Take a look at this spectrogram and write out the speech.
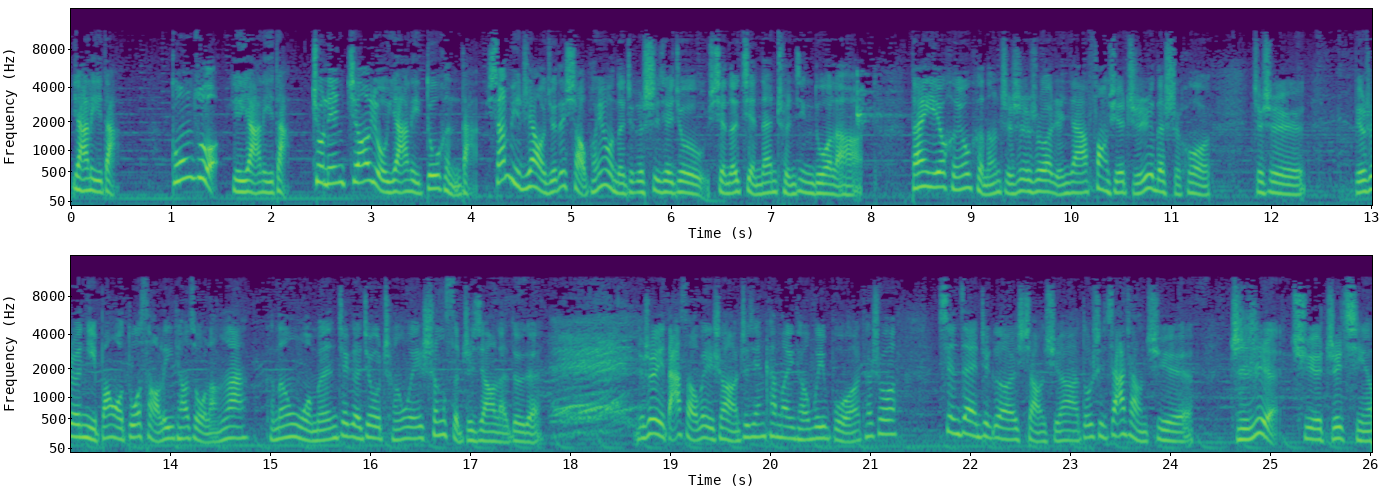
压力大，工作也压力大。就连交友压力都很大。相比之下，我觉得小朋友的这个世界就显得简单纯净多了啊。当然，也有很有可能只是说人家放学值日的时候，就是比如说你帮我多扫了一条走廊啊，可能我们这个就成为生死之交了，对不对？你说你打扫卫生，之前看到一条微博，他说现在这个小学啊都是家长去值日去执勤，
